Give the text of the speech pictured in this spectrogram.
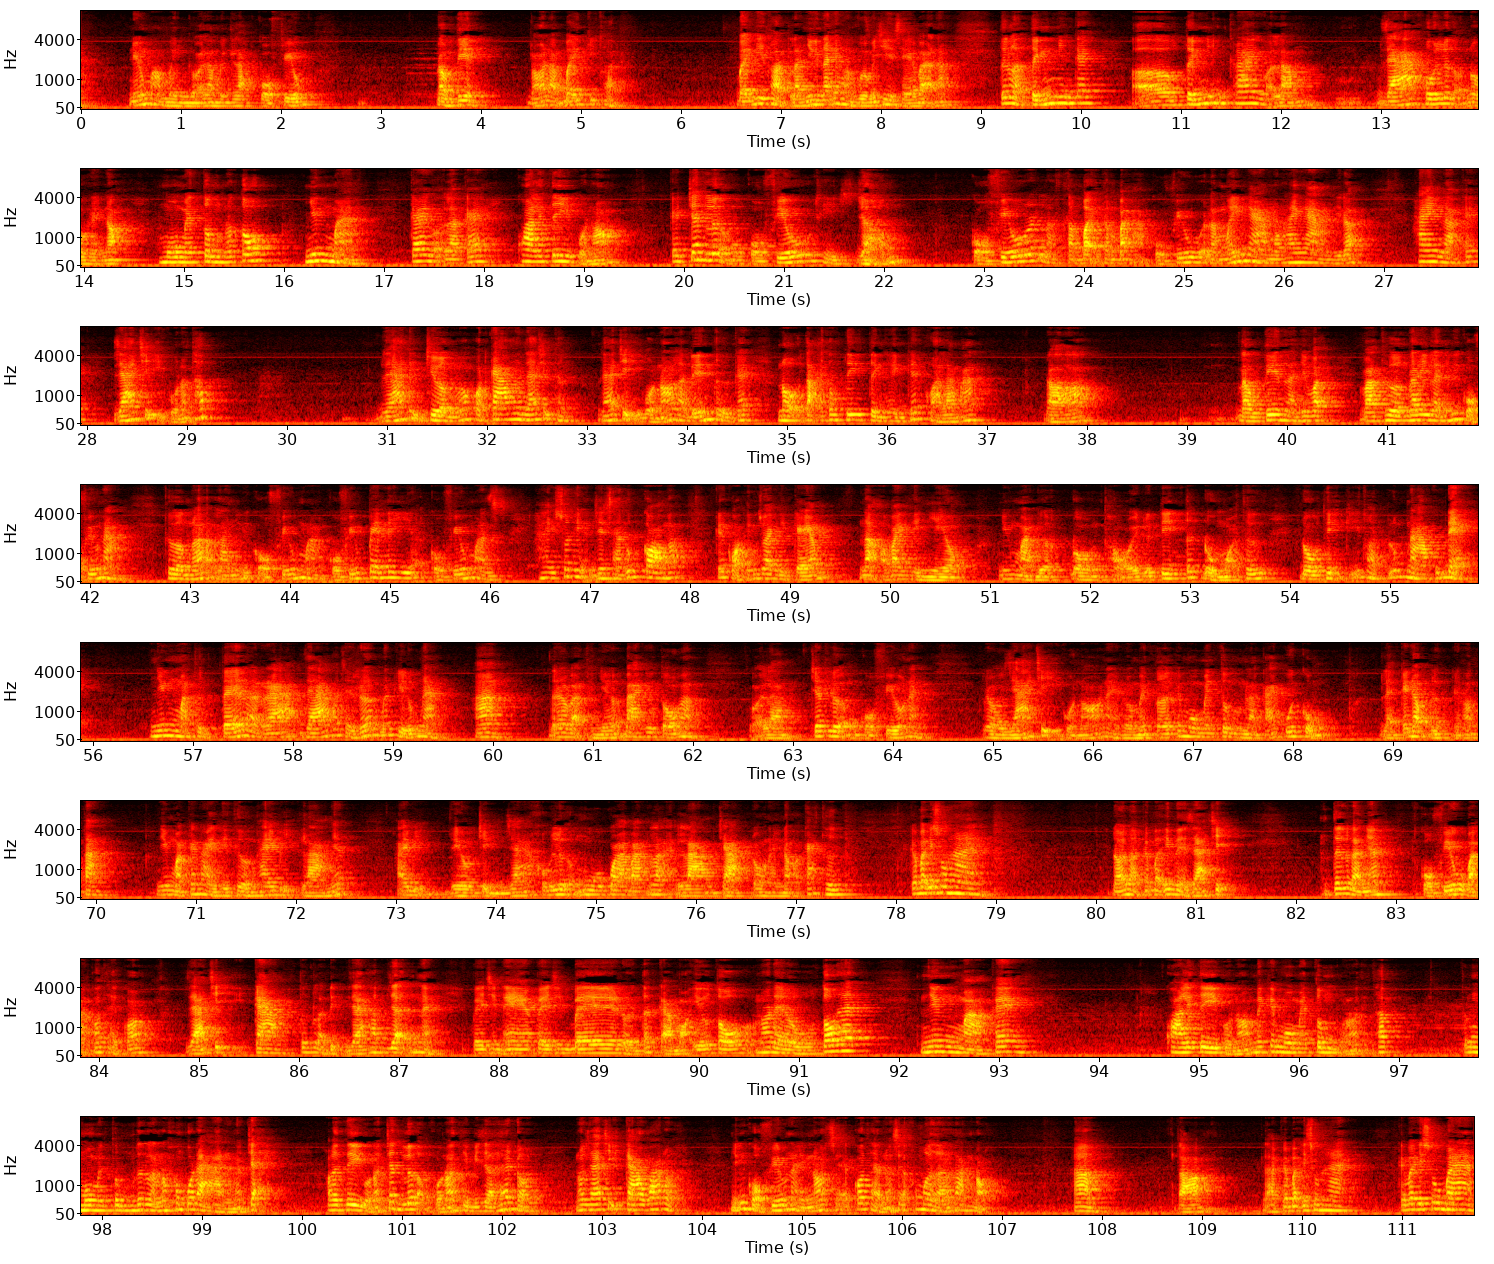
Nếu mà mình gọi là mình lọc cổ phiếu đầu tiên đó là bẫy kỹ thuật. Bẫy kỹ thuật là như nãy hoàng vừa mới chia sẻ với bạn đó tức là tính những cái uh, tính những cái gọi là giá khối lượng đồ này nọ momentum nó tốt nhưng mà cái gọi là cái quality của nó cái chất lượng của cổ phiếu thì giảm. Cổ phiếu rất là tầm bậy, tầm bạ. Cổ phiếu gọi là mấy ngàn, một, hai ngàn gì đó. Hay là cái giá trị của nó thấp. Giá thị trường nó còn cao hơn giá trị thực giá trị của nó là đến từ cái nội tại công ty, tình hình kết quả làm ăn. Đó. Đầu tiên là như vậy. Và thường đây là những cái cổ phiếu nào? Thường đó là những cái cổ phiếu mà, cổ phiếu penny cổ phiếu mà hay xuất hiện trên sàn upcom á. Kết quả kinh doanh thì kém nợ vay thì nhiều, nhưng mà được đồn thổi, được tin tức đủ mọi thứ. Đồ thị kỹ thuật lúc nào cũng đẹp, nhưng mà thực tế là giá giá có thể rớt bất kỳ lúc nào. À đây là bạn phải nhớ ba yếu tố mà gọi là chất lượng của cổ phiếu này, rồi giá trị của nó này, rồi mới tới cái momentum là cái cuối cùng, là cái động lực để nó tăng. Nhưng mà cái này thì thường hay bị làm nhất hay bị điều chỉnh giá khối lượng mua qua bán lại, làm chặt đồ này nọ các thứ. Cái bẫy số 2 đó là cái bẫy về giá trị. Tức là nhá cổ phiếu của bạn có thể có giá trị cao tức là định giá hấp dẫn này P trên E, P trên B rồi tất cả mọi yếu tố nó đều tốt hết. Nhưng mà cái quality của nó mấy cái momentum của nó thì thấp. Tức momentum tức là nó không có đà để nó chạy. Quality của nó chất lượng của nó thì bây giờ hết rồi. Nó giá trị cao quá rồi. Những cổ phiếu này nó sẽ có thể nó sẽ không bao giờ nó tăng nổi. À, đó là cái bẫy số 2 cái bẫy số 3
